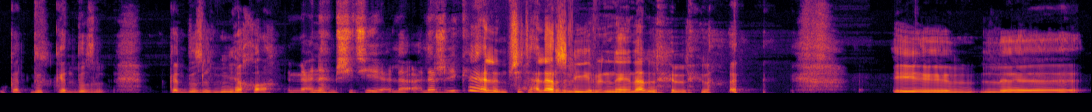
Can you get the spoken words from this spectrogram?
وكدوز كدوز كدوز لبنية أخرى. معناه مشيتي على على رجليك؟ فعلا مشيت على رجلي من هنا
